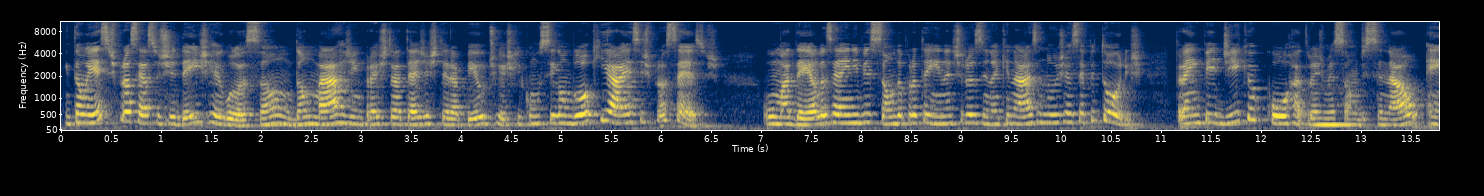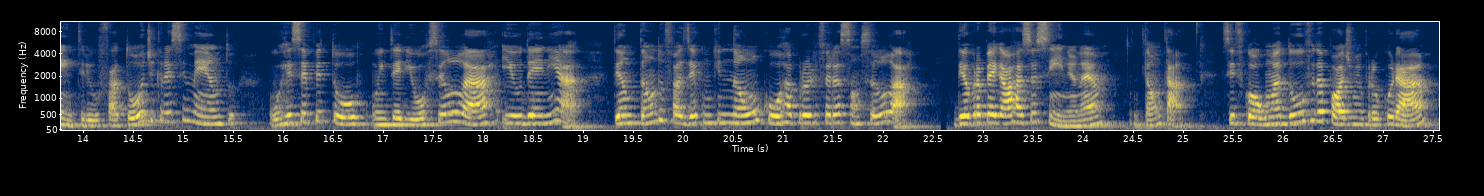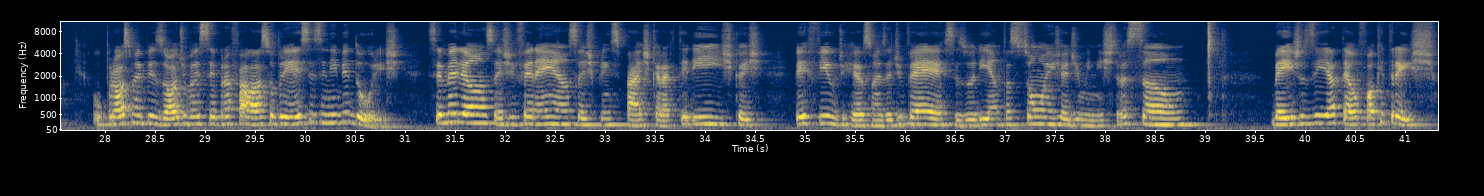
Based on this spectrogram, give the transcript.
Então, esses processos de desregulação dão margem para estratégias terapêuticas que consigam bloquear esses processos. Uma delas é a inibição da proteína tirosina quinase nos receptores, para impedir que ocorra a transmissão de sinal entre o fator de crescimento, o receptor, o interior celular e o DNA, tentando fazer com que não ocorra a proliferação celular. Deu para pegar o raciocínio, né? Então tá. Se ficou alguma dúvida, pode me procurar. O próximo episódio vai ser para falar sobre esses inibidores, semelhanças, diferenças, principais características, perfil de reações adversas, orientações de administração. Beijos e até o FOC 3.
